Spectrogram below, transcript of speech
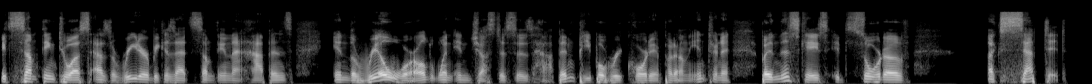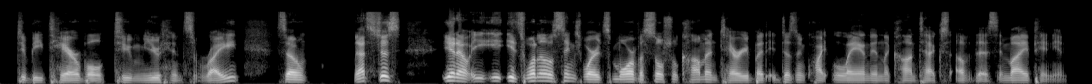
it's something to us as a reader because that's something that happens in the real world when injustices happen. People record it and put it on the internet. But in this case, it's sort of accepted to be terrible to mutants, right? So that's just you know, it's one of those things where it's more of a social commentary, but it doesn't quite land in the context of this, in my opinion.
